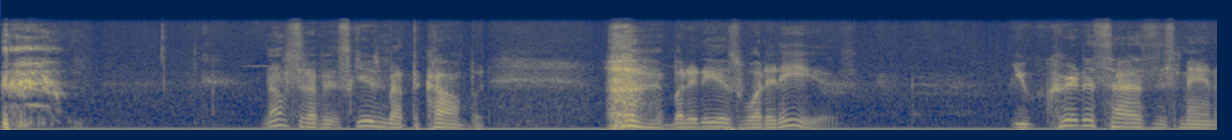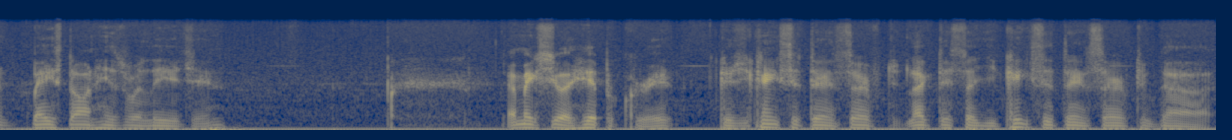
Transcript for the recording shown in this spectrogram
no, sit up, excuse me about the comment, but, but it is what it is. You criticize this man based on his religion. That makes you a hypocrite because you can't sit there and serve, like they say, you can't sit there and serve two gods.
